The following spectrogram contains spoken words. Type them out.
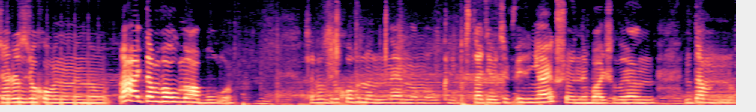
Це розраховано не на. Ай, там волна була. Це розраховано не на ноукліп. Кстати, оця фігня, якщо ви не бачили, я ну там ну,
